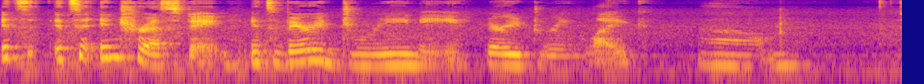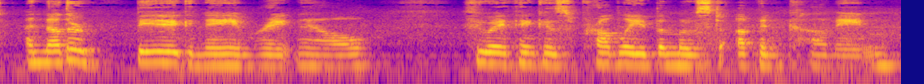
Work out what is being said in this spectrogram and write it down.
it's it's interesting. It's very dreamy, very dreamlike. Um, another big name right now who I think is probably the most up and coming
